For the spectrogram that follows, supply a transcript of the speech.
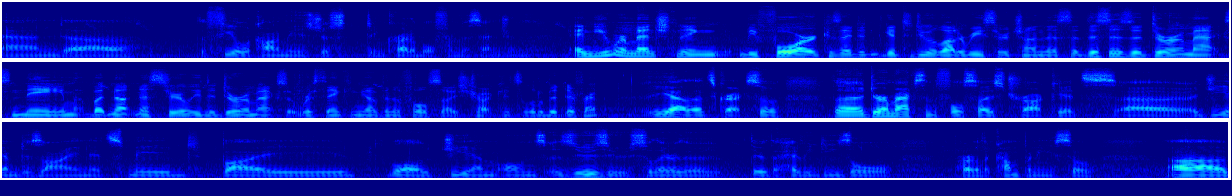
and uh, the fuel economy is just incredible from this engine. And you were mentioning before, because I didn't get to do a lot of research on this, that this is a Duramax name, but not necessarily the Duramax that we're thinking of in the full-size truck. It's a little bit different? Yeah, that's correct. So the Duramax in the full-size truck, it's uh, a GM design. It's made by, well, GM owns Isuzu, so they're the, they're the heavy diesel part of the company. So uh,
